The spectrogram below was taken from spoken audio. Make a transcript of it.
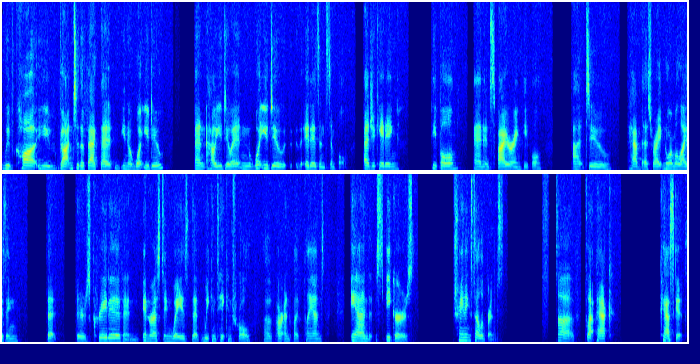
we've caught you've gotten to the fact that you know what you do and how you do it and what you do it isn't simple educating people and inspiring people uh, to have this right normalizing that there's creative and interesting ways that we can take control of our end of life plans and speakers training celebrants uh, flat pack caskets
